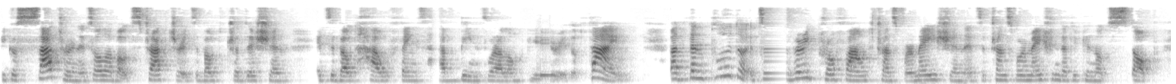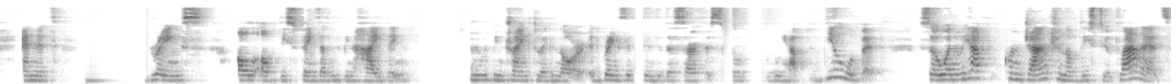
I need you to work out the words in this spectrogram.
Because Saturn it's all about structure, it's about tradition, it's about how things have been for a long period of time. But then Pluto, it's a very profound transformation. It's a transformation that you cannot stop, and it brings all of these things that we've been hiding and we've been trying to ignore. It brings it into the surface, so we have to deal with it. So when we have conjunction of these two planets,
